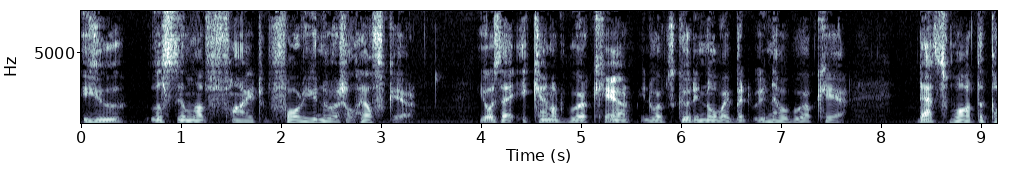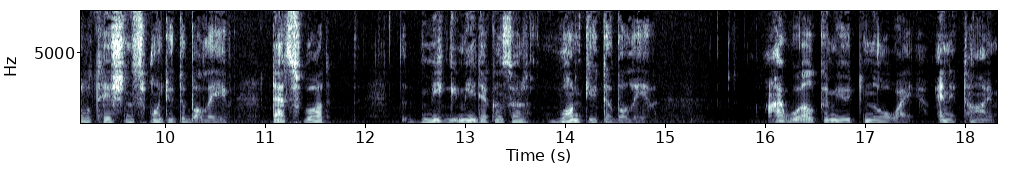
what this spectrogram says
you will still not fight for universal health care. You always say uh, it cannot work here, it works good in Norway, but it will never work here. That's what the politicians want you to believe. That's what the media concerns want you to believe. I welcome you to Norway anytime,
